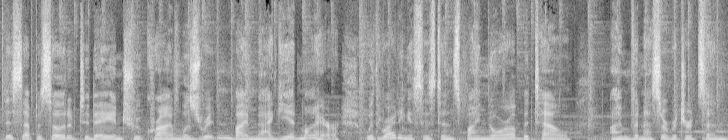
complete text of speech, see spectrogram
This episode of Today in True Crime was written by Maggie Admire, with writing assistance by Nora Battelle. I'm Vanessa Richardson.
